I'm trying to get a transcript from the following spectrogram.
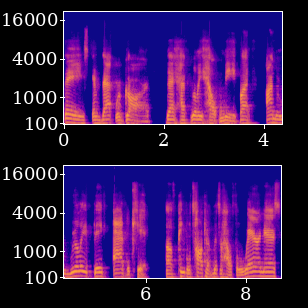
things in that regard that have really helped me. But I'm a really big advocate of people talking about mental health awareness,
